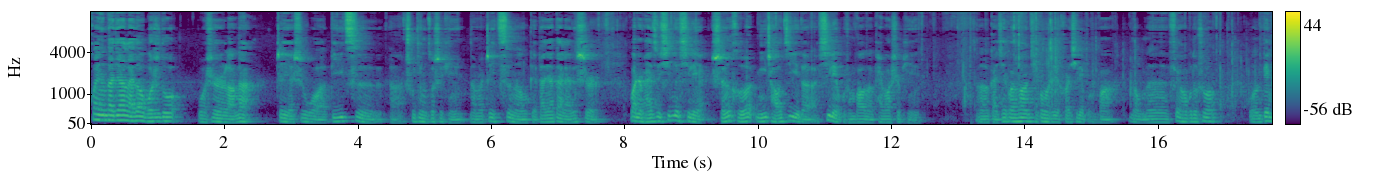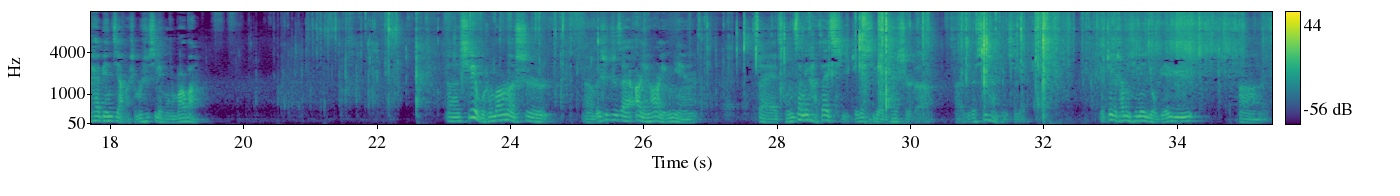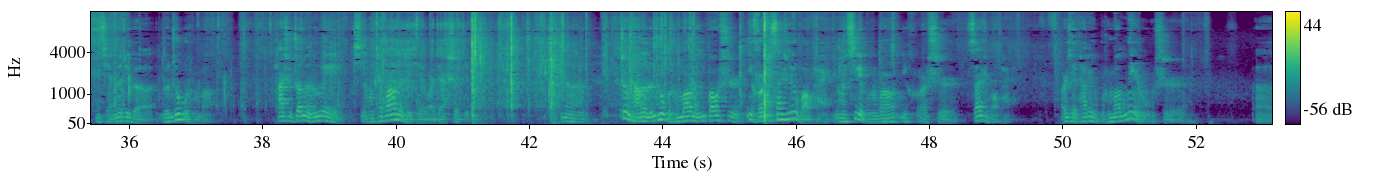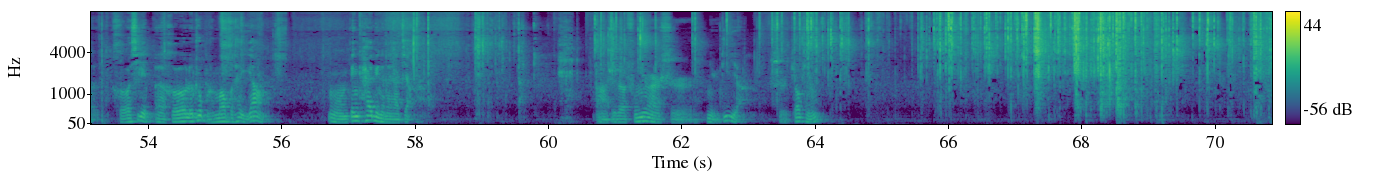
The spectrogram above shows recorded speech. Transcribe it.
欢迎大家来到博士多，我是老衲，这也是我第一次啊出镜做视频。那么这次呢，我给大家带来的是万智牌最新的系列《神和泥潮记》的系列补充包的开包视频。呃，感谢官方提供的这一盒系列补充包。那我们废话不多说，我们边开边讲什么是系列补充包吧。嗯、系列补充包呢是呃威士忌在二零二零年在从赞比卡再起这个系列开始的呃一个新产品系列。那这个产品系列有别于啊、以前的这个轮抽补充包，它是专门为喜欢开包的这些玩家设计的。那正常的轮抽补充包呢，一包是一盒是三十六包牌，那么系列补充包一盒是三十包牌，而且它这个补充包的内容是呃和系列呃和轮抽补充包不太一样的。我们边开边跟大家讲啊，这个封面是女帝呀、是飘萍。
